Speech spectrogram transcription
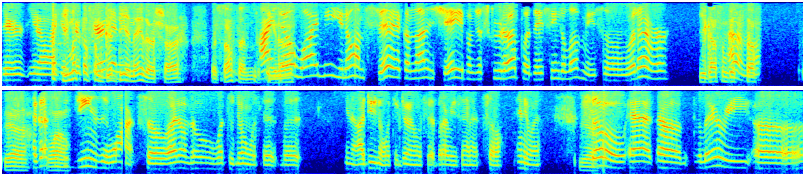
they're, you know, I guess you must have some good. DNA there, Shar, or something. I you know why me. You know, I'm sick. I'm not in shape. I'm just screwed up, but they seem to love me. So whatever. You got some good stuff. Yeah. I got wow. some good genes they want, so I don't know what they're doing with it, but you know, I do know what they're doing with it, but I resent it. So anyway, Yeah. so at uh, Larry, uh,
